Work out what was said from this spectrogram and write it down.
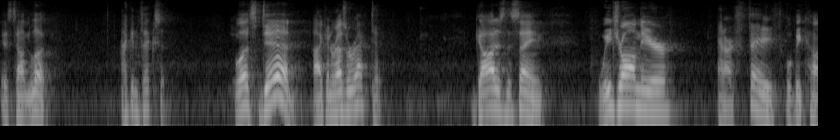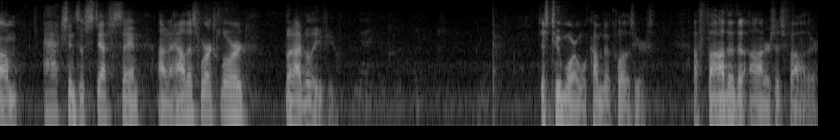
is telling, look, I can fix it. Well, it's dead. I can resurrect it. God is the same. We draw near, and our faith will become actions of steps saying, I don't know how this works, Lord, but I believe you. Just two more, and we'll come to a close here. A father that honors his father.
